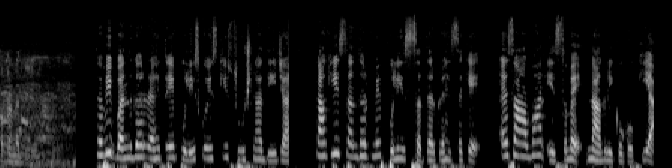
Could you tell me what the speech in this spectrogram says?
पकडण्यात येईल. सभी बंद घर रहते पुलिस को इसकी सूचना दी जाए ताकि इस संदर्भ में पुलिस सतर्क रह सके, ऐसा आह्वान इस समय नागरिकों को किया।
